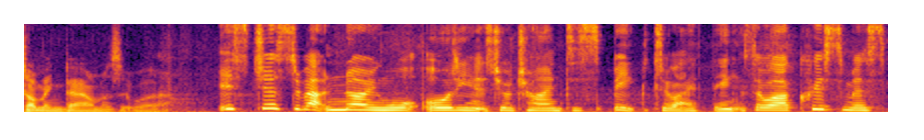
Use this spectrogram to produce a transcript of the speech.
dumbing down, as it were? It's just about knowing what audience you're trying to speak to, I think. So, our Christmas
